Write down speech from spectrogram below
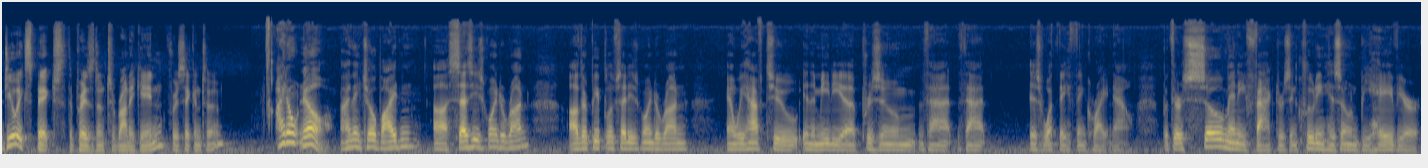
Do you expect the president to run again for a second term? I don't know. I think Joe Biden uh, says he's going to run. Other people have said he's going to run. And we have to, in the media, presume that that is what they think right now. But there are so many factors, including his own behavior,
